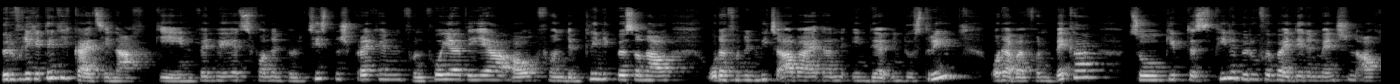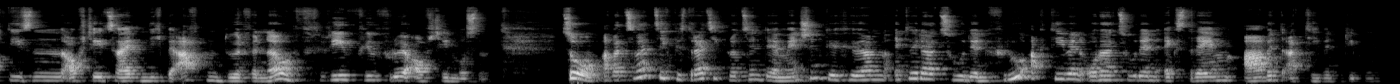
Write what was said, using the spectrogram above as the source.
berufliche Tätigkeit sie nachgehen. Wenn wir jetzt von den Polizisten sprechen, von Feuerwehr, auch von dem Klinikpersonal oder von den Mitarbeitern in der Industrie oder aber von Bäcker, so gibt es viele Berufe, bei denen Menschen auch diesen Aufstehzeiten nicht beachten dürfen ne, und viel, viel früher aufstehen müssen. So, aber 20 bis 30 Prozent der Menschen gehören entweder zu den frühaktiven oder zu den extrem abendaktiven Typen.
